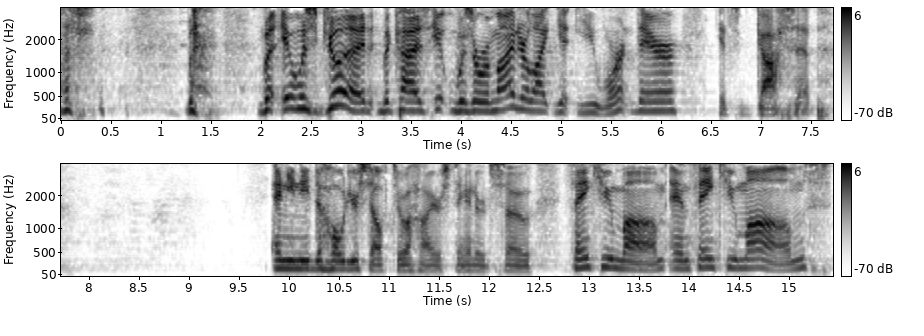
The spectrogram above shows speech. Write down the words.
but, but it was good because it was a reminder like you weren't there, it's gossip. And you need to hold yourself to a higher standard. So thank you, mom, and thank you, moms,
